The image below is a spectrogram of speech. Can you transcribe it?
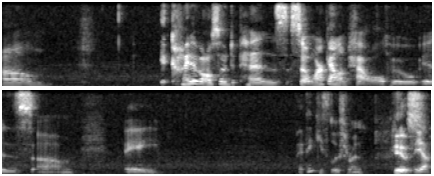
um, it kind of also depends so mark allan powell who is um, a i think he's lutheran He is. yeah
